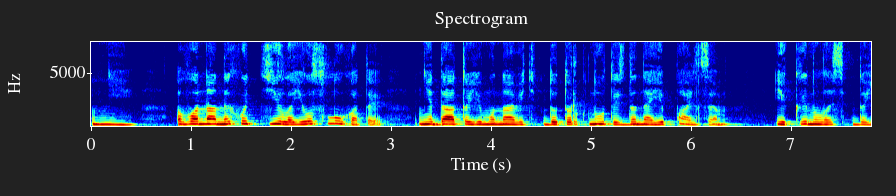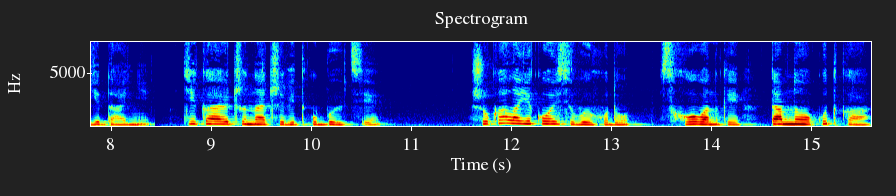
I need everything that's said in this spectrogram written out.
Ні, вона не хотіла його слухати, ні дати йому навіть доторкнутись до неї пальцем, і кинулась до їдальні, тікаючи, наче від убивці. Шукала якогось виходу, схованки, темного кутка,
